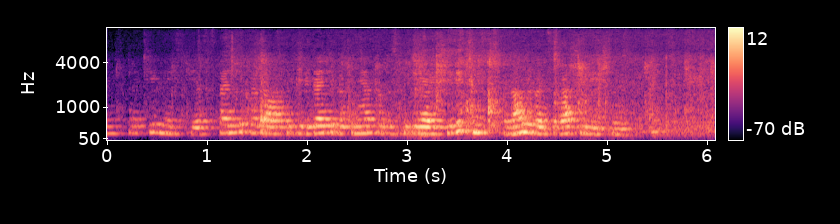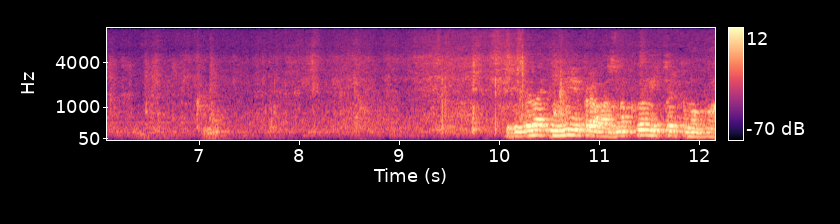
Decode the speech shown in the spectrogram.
административный спец. Встаньте, пожалуйста, передайте документы, удостоверяющие личность, устанавливается ваша личность. Передавать не имею права, знакомить только могу.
